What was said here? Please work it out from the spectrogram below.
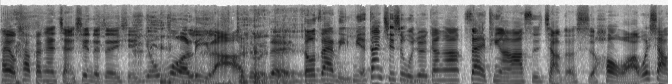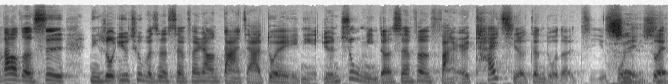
还有靠刚刚展现的这一些幽默力啦，对，对不对？都在里面。但其实我觉得刚刚在听阿拉斯讲的时候啊，我想到的是，你说 YouTuber 这个身份让大家对你原住民的身份反而开启了更多的机会。对，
